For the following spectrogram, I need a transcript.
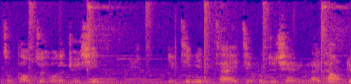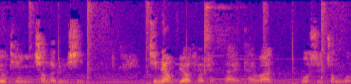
走到最后的决心，也建议你在结婚之前来趟六天以上的旅行，尽量不要挑选在台湾或是中文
